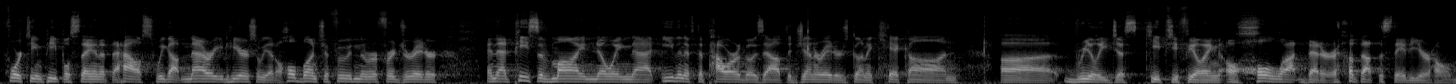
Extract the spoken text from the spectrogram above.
14 people staying at the house. We got married here, so we had a whole bunch of food in the refrigerator. And that peace of mind knowing that even if the power goes out, the generator's going to kick on uh, really just keeps you feeling a whole lot better about the state of your home.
